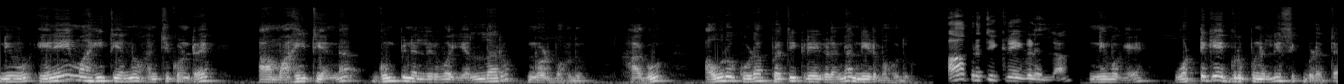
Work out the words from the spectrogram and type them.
ನೀವು ಏನೇ ಮಾಹಿತಿಯನ್ನು ಹಂಚಿಕೊಂಡ್ರೆ ಆ ಮಾಹಿತಿಯನ್ನ ಗುಂಪಿನಲ್ಲಿರುವ ಎಲ್ಲರೂ ನೋಡಬಹುದು. ಹಾಗೂ ಅವರು ಕೂಡ ಪ್ರತಿಕ್ರಿಯೆಗಳನ್ನ ನೀಡಬಹುದು. ಆ ಪ್ರತಿಕ್ರಿಯೆಗಳೆಲ್ಲ ನಿಮಗೆ ಒಟ್ಟಿಗೆ ಗ್ರೂಪ್ನಲ್ಲಿ ಸಿಕ್ಬಿಡುತ್ತೆ.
